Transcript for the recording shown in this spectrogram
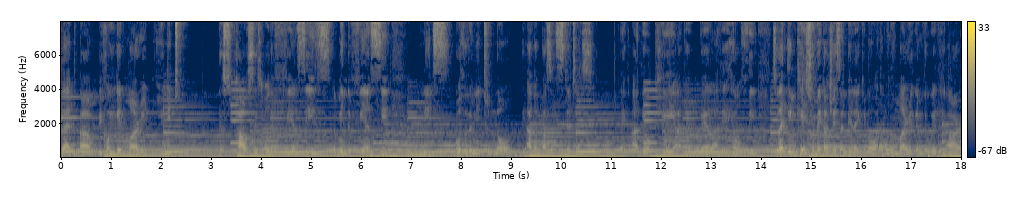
That um, before you get married, you need to the spouses or the fiancés, I mean the fiancé needs both of them need to know the other person's status. Like are they okay? Are they well? Are they healthy? So that in case you make a choice and be like, you know what, I'm gonna marry them the way they are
